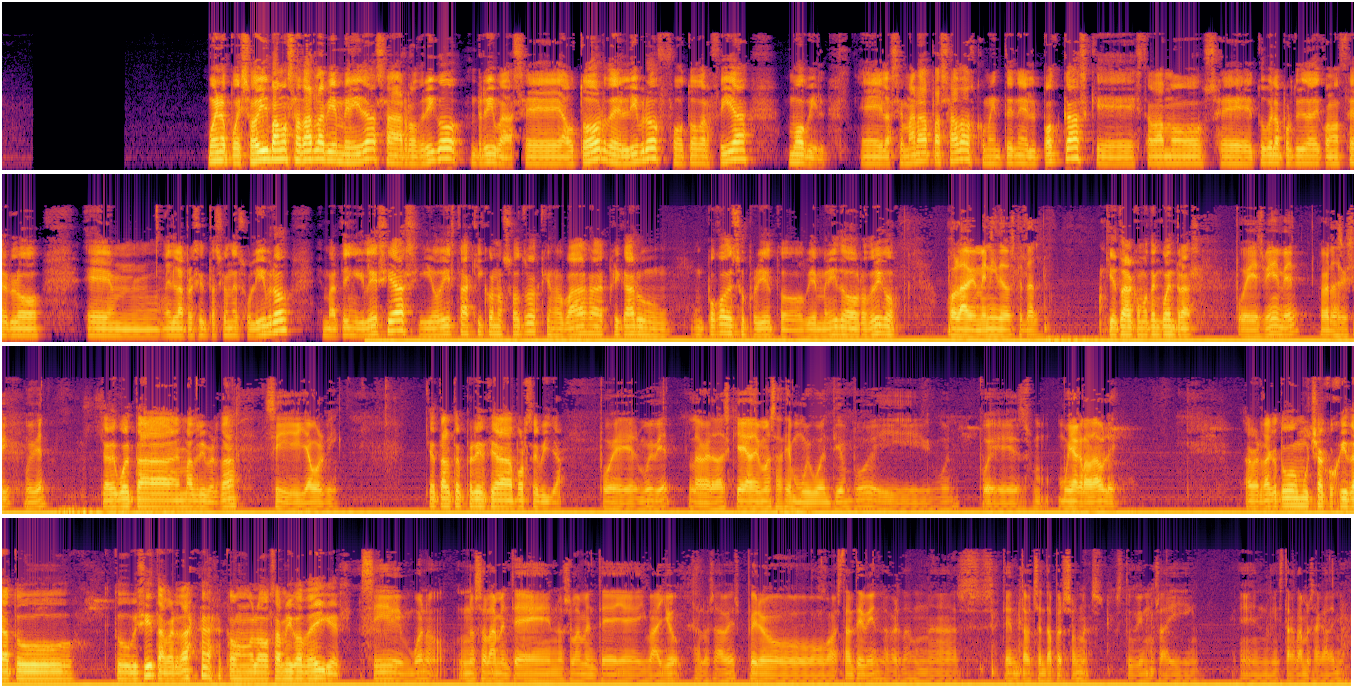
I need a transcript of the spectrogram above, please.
Bueno, pues hoy vamos a dar las bienvenidas a Rodrigo Rivas, eh, autor del libro Fotografía móvil. Eh, la semana pasada os comenté en el podcast que estábamos, eh, tuve la oportunidad de conocerlo em, en la presentación de su libro, en Martín Iglesias, y hoy está aquí con nosotros que nos va a explicar un, un poco de su proyecto. Bienvenido, Rodrigo. Hola, bienvenidos, ¿qué tal? ¿Qué tal? ¿Cómo te encuentras? Pues bien, bien, la verdad es que sí, muy bien. Ya de vuelta en Madrid, ¿verdad? Sí, ya volví. ¿Qué tal tu experiencia por Sevilla? Pues muy bien, la verdad es que además hace muy buen tiempo y bueno, pues muy agradable. La verdad que tuvo mucha acogida tu, tu visita, ¿verdad? Con los amigos de Igues. Sí, bueno, no solamente, no solamente iba yo, ya lo sabes, pero bastante bien, la verdad. Unas 70, 80 personas estuvimos ahí en Instagram's Academy.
